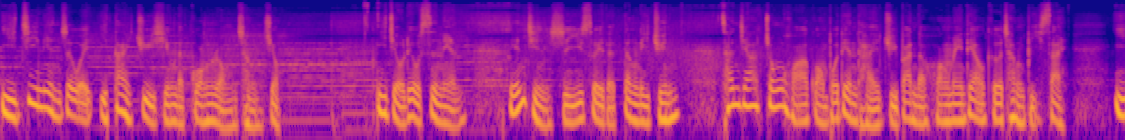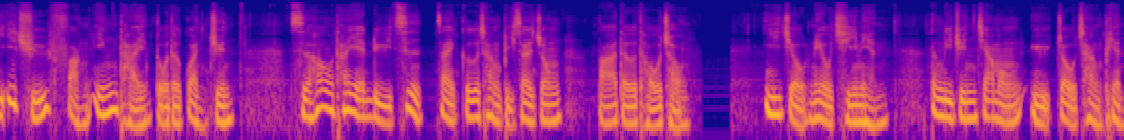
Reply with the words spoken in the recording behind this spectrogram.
以纪念这位一代巨星的光荣成就。一九六四年，年仅十一岁的邓丽君参加中华广播电台举办的黄梅调歌唱比赛，以一曲《访英台》夺得冠军。此后，他也屡次在歌唱比赛中拔得头筹。一九六七年，邓丽君加盟宇宙唱片。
